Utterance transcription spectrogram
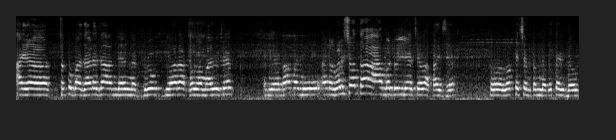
અહીંયા છકુભા જાડેજા અને ગ્રુપ દ્વારા ખોલવામાં આવ્યું છે. અને બાપાની અને વર્ષોથી આ મડુલ્ય સેવા થાય છે. તો લોકેશન તમને બતાવી દઉં.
